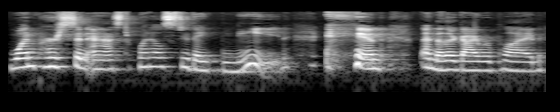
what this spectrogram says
One person asked, What else do they need? And another guy replied,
